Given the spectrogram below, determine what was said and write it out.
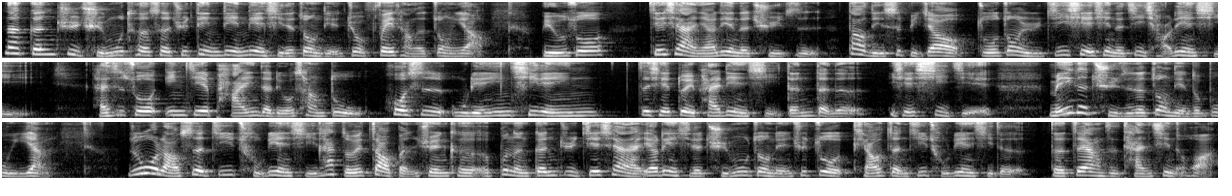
那根据曲目特色去定定练习的重点就非常的重要。比如说，接下来你要练的曲子到底是比较着重于机械性的技巧练习，还是说音阶爬音的流畅度，或是五连音、七连音这些对拍练习等等的一些细节，每一个曲子的重点都不一样。如果老师的基础练习他只会照本宣科，而不能根据接下来要练习的曲目重点去做调整基础练习的的这样子弹性的话，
